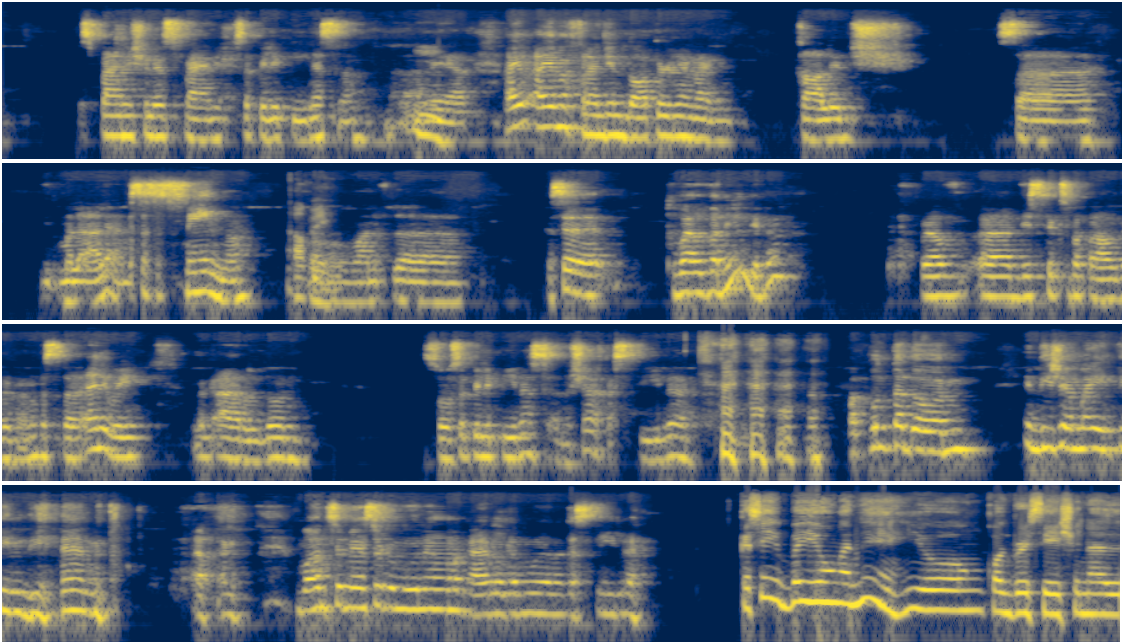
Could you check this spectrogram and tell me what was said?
Spanish nila Spanish sa Pilipinas, no? Uh, Mm. yeah. I, I have a friend, yung daughter niya nag college sa, hindi ko malaala, basta sa Spain, no? Okay. So, one of the, kasi 12 ano yun, di ba? 12 uh, districts ba tawag? Ano, basta, anyway, nag-aral doon. So sa Pilipinas, ano siya, Kastila. Pagpunta doon, hindi siya maintindihan. One semester ka muna, mag-aral ka muna ng Kastila. Kasi iba yung ano eh, yung conversational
